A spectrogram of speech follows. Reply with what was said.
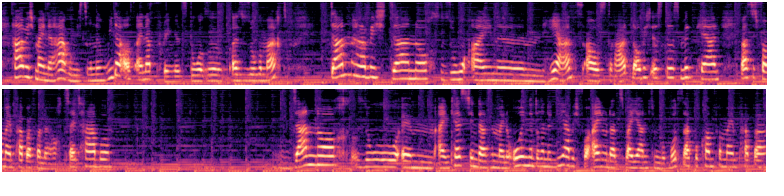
habe ich meine Haargummis drin, wieder aus einer Pringles-Dose, also so gemacht. Dann habe ich da noch so ein Herz aus Draht, glaube ich ist es, mit Perlen, was ich von meinem Papa von der Hochzeit habe. Dann noch so ähm, ein Kästchen, da sind meine Ohrringe drin. Die habe ich vor ein oder zwei Jahren zum Geburtstag bekommen von meinem Papa.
